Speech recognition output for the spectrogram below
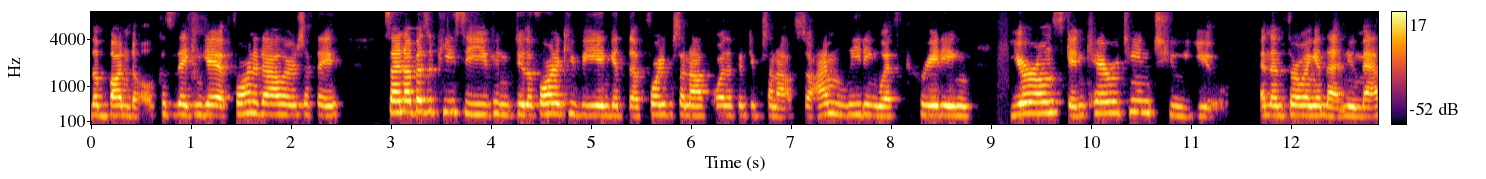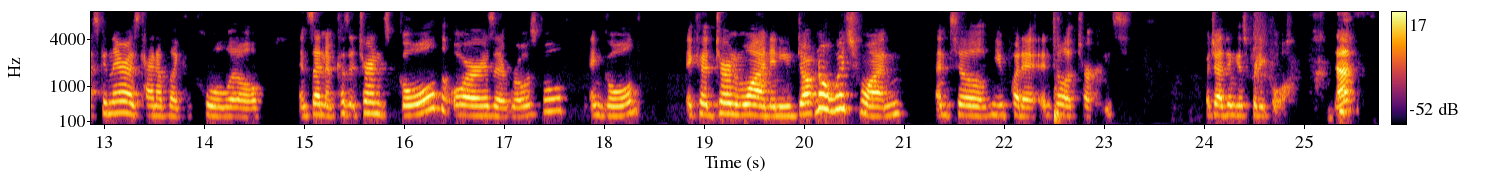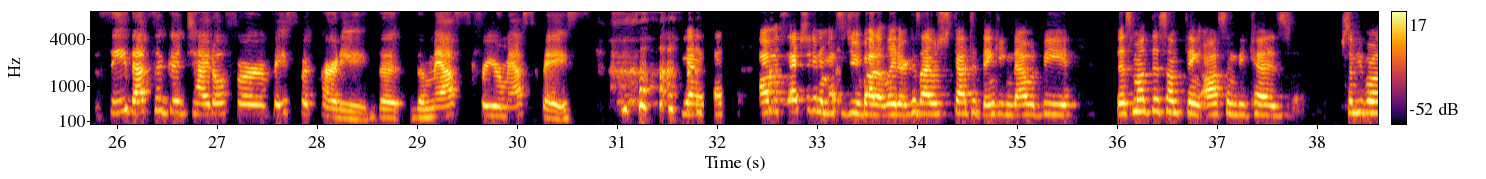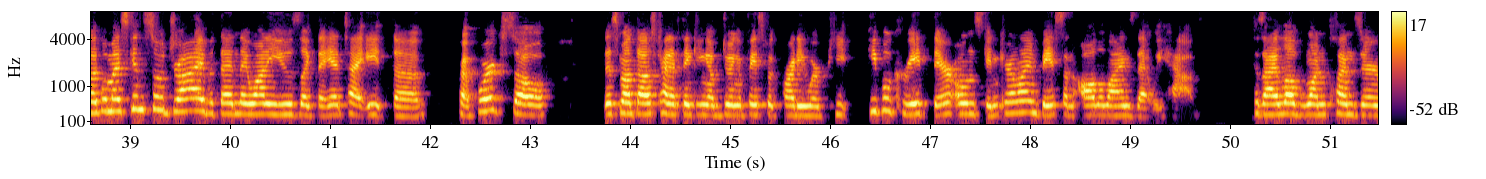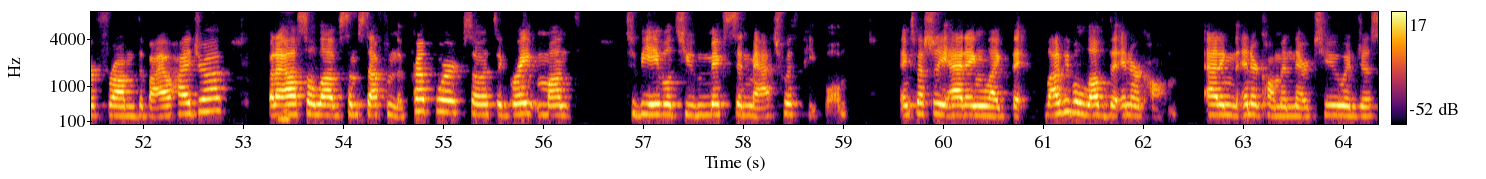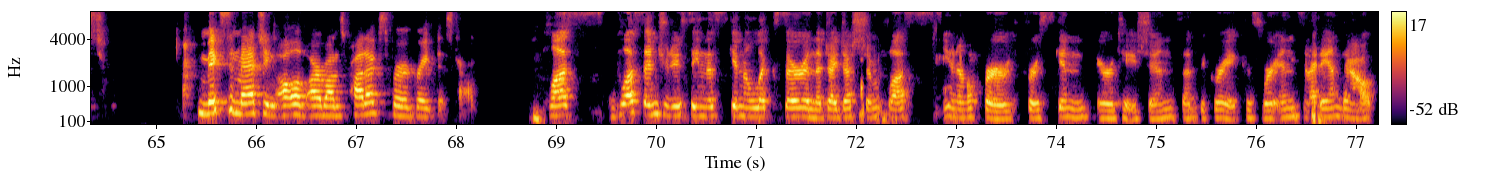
the bundle because they can get $400 if they sign up as a pc you can do the 400 qv and get the 40% off or the 50% off. So i'm leading with creating your own skincare routine to you and then throwing in that new mask in there as kind of like a cool little incentive because it turns gold or is it rose gold and gold? It could turn one and you don't know which one until you put it until it turns which i think is pretty cool that's see that's a good title for facebook party the the mask for your mask face yeah i was actually going to message you about it later because i was just got to thinking that would be this month is something awesome because some people are like, well, my skin's so dry, but then they want to use like the anti-ate the prep work. So this month I was kind of thinking of doing a Facebook party where pe- people create their own skincare line based on all the lines that we have. Because I love one cleanser from the BioHydria, but I mm. also love some stuff from the prep work. So it's a great month to be able to mix and match with people, and especially adding like the. A lot of people love the intercom, adding the intercom in there too, and just mix and matching all of Arbonne's products for a great discount. Plus, plus introducing the skin elixir and the digestion plus, you know, for for skin irritations. That'd be great because we're inside and out.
